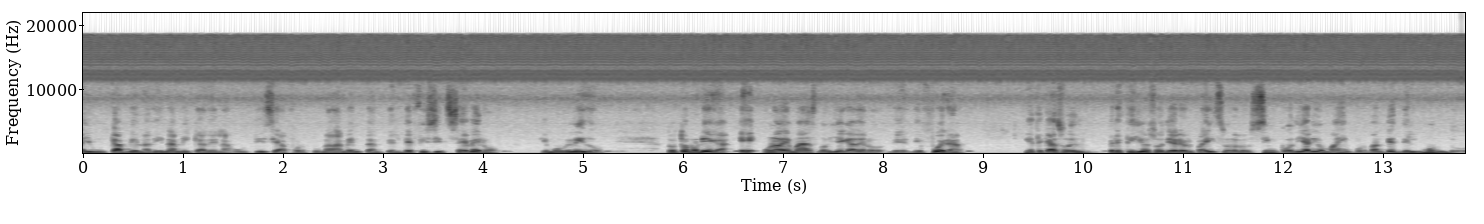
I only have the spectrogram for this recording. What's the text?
hay un cambio en la dinámica de la justicia, afortunadamente, ante el déficit severo que hemos vivido. Doctor Noriega, eh, una vez más nos llega de, fuera en este caso el prestigioso diario del país, uno de los cinco diarios más importantes del mundo,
